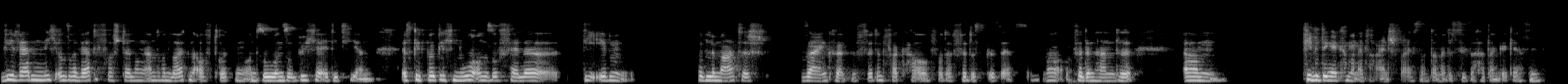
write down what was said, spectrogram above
wir werden nicht unsere Wertevorstellungen anderen Leuten aufdrücken und so und so Bücher editieren. Es geht wirklich nur um so Fälle, die eben problematisch sein könnten für den Verkauf oder für das Gesetz, ne, für den Handel. Ähm, viele Dinge kann man einfach einschweißen und damit ist die Sache dann gegessen.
